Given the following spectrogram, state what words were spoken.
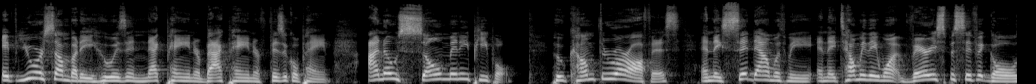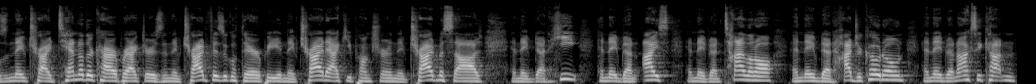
If you are somebody who is in neck pain or back pain or physical pain, I know so many people who come through our office and they sit down with me and they tell me they want very specific goals and they've tried 10 other chiropractors and they've tried physical therapy and they've tried acupuncture and they've tried massage and they've done heat and they've done ice and they've done Tylenol and they've done hydrocodone and they've done Oxycontin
